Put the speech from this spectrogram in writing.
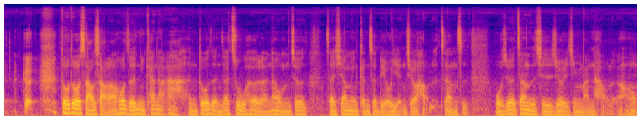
多多少少啊，或者你看到啊，很多人在祝贺了，那我们就在下面跟着留言就好了，这样子，我觉得这样子其实就已经蛮好了。然后，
